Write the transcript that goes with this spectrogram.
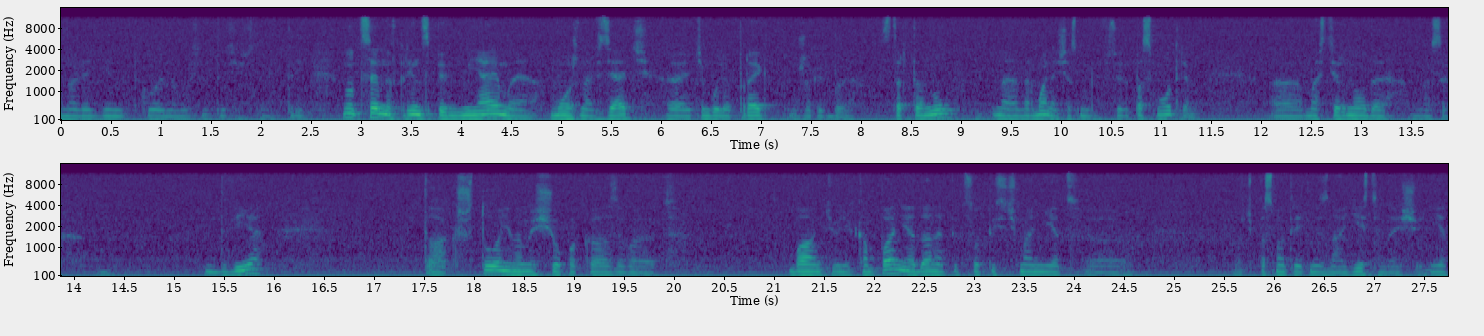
ну, 0.1 биткоина 8003. Ну, цены, в принципе, меняемые. Можно взять, тем более проект уже как бы стартанул на, нормально. Сейчас мы все это посмотрим. Э, мастернода у нас их две. Так, что они нам еще показывают? Баунти у них компания, да, на 500 тысяч монет. Э, посмотреть, не знаю, есть она еще, нет,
